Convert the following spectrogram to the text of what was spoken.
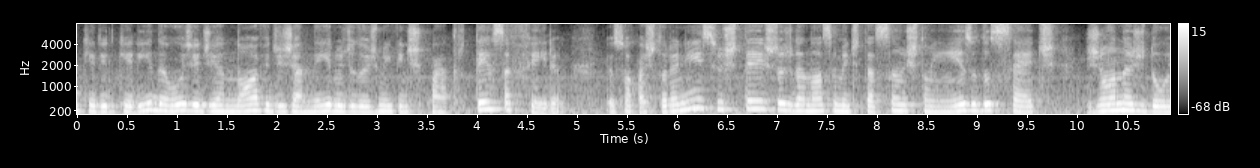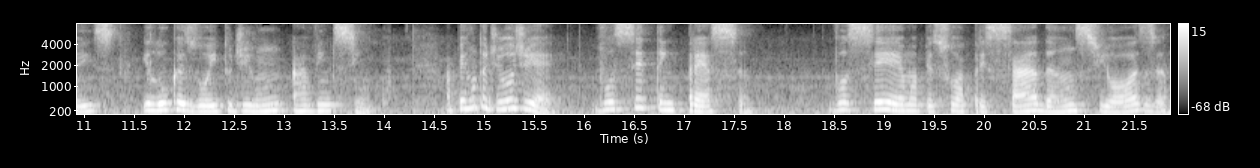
querido querida. Hoje é dia 9 de janeiro de 2024, terça-feira. Eu sou a pastora Anice os textos da nossa meditação estão em Êxodo 7, Jonas 2 e Lucas 8, de 1 a 25. A pergunta de hoje é: Você tem pressa? Você é uma pessoa apressada, ansiosa?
